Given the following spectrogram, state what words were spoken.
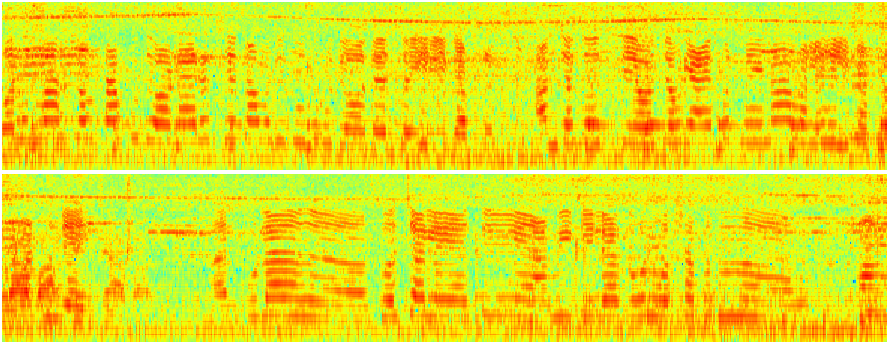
वरून मार्कावर टाकू द्यावा डायरेक्ट शेतामध्ये उतरू द्यावा त्यांचं हेलिकॉप्टर. आमच्या घर ते तेवढी ऐकत नाही ना. आम्हाला हेलिकॉप्टर पाठवून द्यायचं. आणि पुन्हा शौचालयाचे आम्ही गेल्या दोन वर्षापासून फॉर्म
